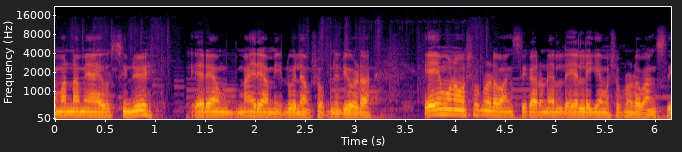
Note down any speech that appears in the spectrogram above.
আমার নামে আয় হচ্ছি রে। এরে মাইরে আমি লইলাম স্বপ্নের ওটা এই মনে আমার স্বপ্নটা ভাঙছে, কারণ এর লেগে আমার স্বপ্নটা ভাঙছে।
